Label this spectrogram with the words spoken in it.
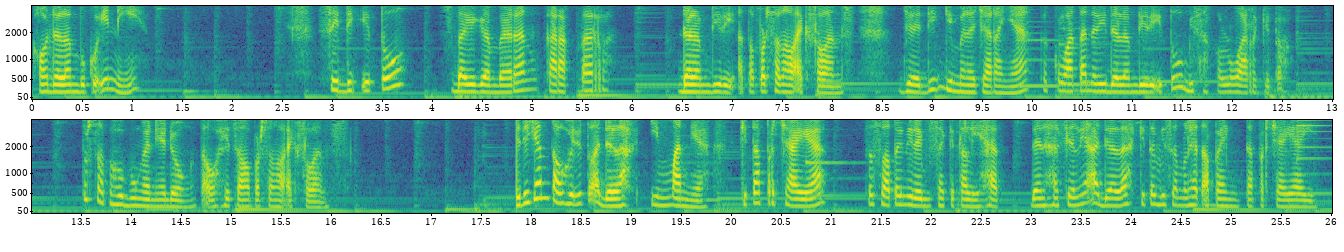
kalau dalam buku ini, Sidik itu sebagai gambaran karakter dalam diri atau personal excellence. Jadi gimana caranya kekuatan dari dalam diri itu bisa keluar gitu. Terus apa hubungannya dong tauhid sama personal excellence? Jadi kan tauhid itu adalah iman ya. Kita percaya sesuatu yang tidak bisa kita lihat dan hasilnya adalah kita bisa melihat apa yang kita percayai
